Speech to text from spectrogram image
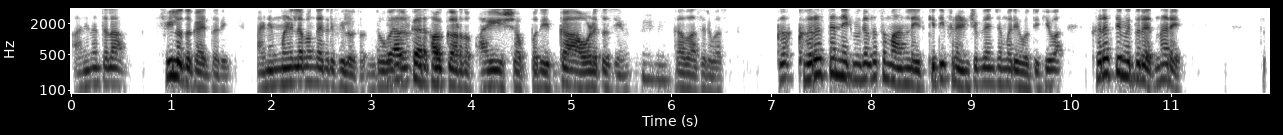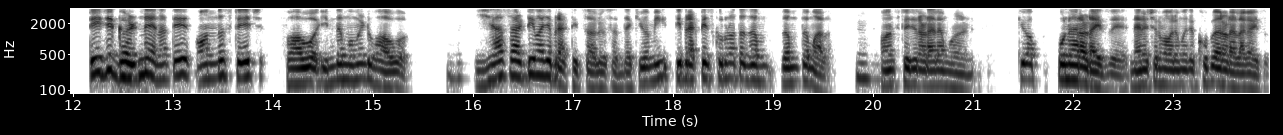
आणि ना त्याला फील होतं काहीतरी. आणि मणीला पण काहीतरी फील होतं. दोघं करतात. करतो. आई शपथ इतका आवडायचं सीन हम्म. का बस रे बस. खरंच त्यांनी एकमेकाला तसं मानलं इतकी ती फ्रेंडशिप त्यांच्यामध्ये होती किंवा खरंच ते मित्र आहेत ना रे. ते जे घडणं आहे ना ते ऑन द स्टेज व्हावं इन द मोमेंट व्हावं. ह्यासाठी माझी प्रॅक्टिस चालू आहे सध्या किंवा मी ती प्रॅक्टिस करून आता जम जमतं मला. ऑन स्टेज रडायला म्हण किंवा पुन्हा रडायचंय. ज्ञानेश्वर माऊलीमध्ये खूप वेळा रडायला लागायचं.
